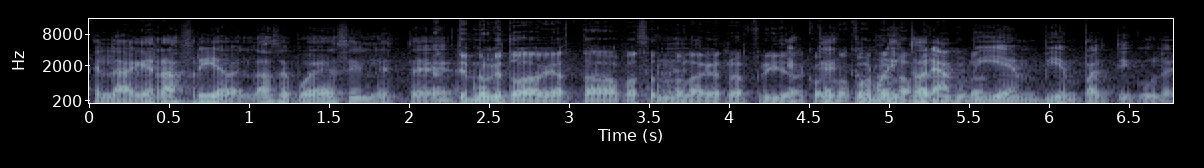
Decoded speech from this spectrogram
en la Guerra Fría, ¿verdad? Se puede decir. Este, Entiendo que todavía estaba pasando la Guerra Fría es, que cuando es como corre una la historia película. bien, bien particular.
